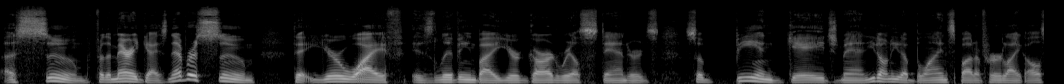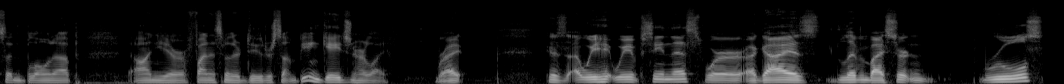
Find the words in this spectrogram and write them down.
assume for the married guys, never assume that your wife is living by your guardrail standards. So be engaged, man. You don't need a blind spot of her like all of a sudden blowing up on you or finding some other dude or something. Be engaged in her life. Right. Because uh, we we've seen this where a guy is living by certain rules,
